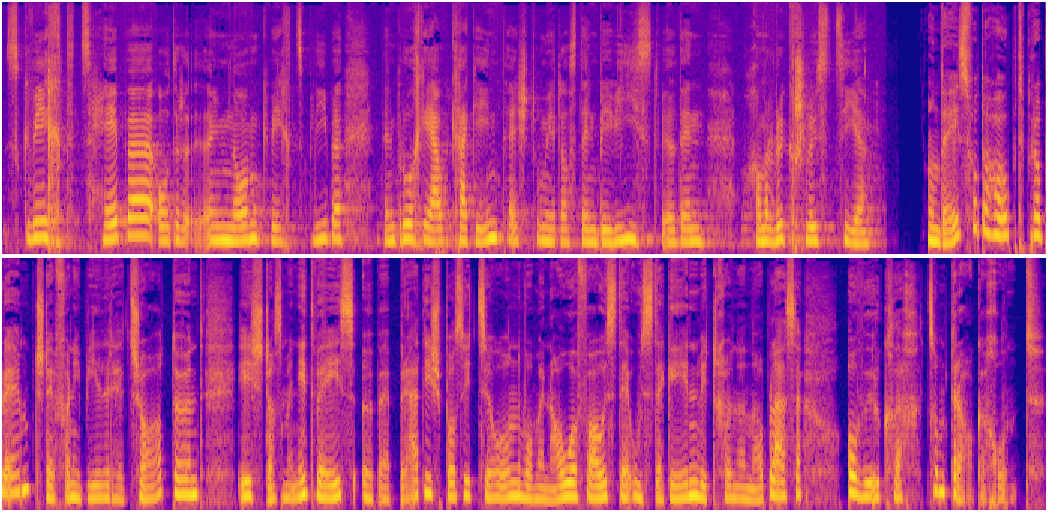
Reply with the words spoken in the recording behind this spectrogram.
das Gewicht zu heben oder im Normgewicht zu bleiben, dann brauche ich auch keinen Gentest, der mir das dann beweist, weil dann kann man Rückschlüsse ziehen. Und eines der Hauptprobleme, Stefanie Bieler hat es schon angetönt, ist, dass man nicht weiss, ob eine Prädisposition, die man allenfalls aus den Genen wird können ablesen auch wirklich zum Tragen kommt.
